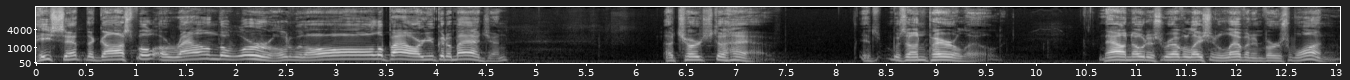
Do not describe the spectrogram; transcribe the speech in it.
he sent the gospel around the world with all the power you could imagine a church to have. It was unparalleled. Now, notice Revelation 11 and verse 1.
